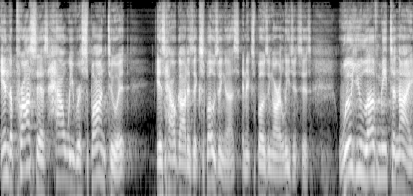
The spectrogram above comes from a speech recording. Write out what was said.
In the process, how we respond to it is how God is exposing us and exposing our allegiances. Will you love me tonight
